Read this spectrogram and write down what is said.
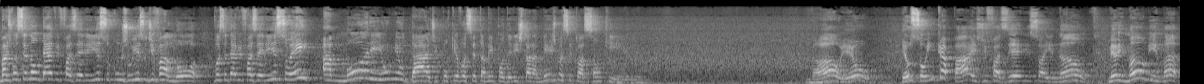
mas você não deve fazer isso com juízo de valor, você deve fazer isso em amor e humildade, porque você também poderia estar na mesma situação que ele. Não, eu eu sou incapaz de fazer isso aí. Não, meu irmão, minha irmã,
